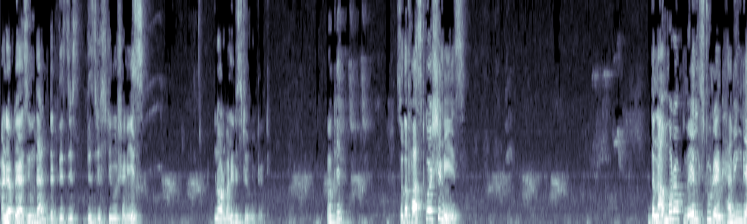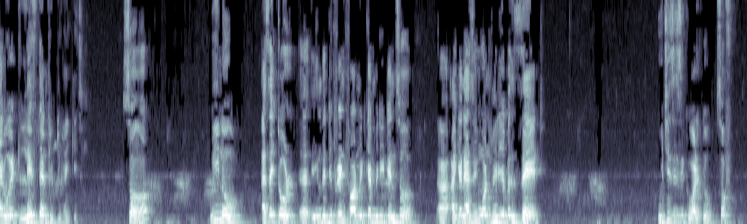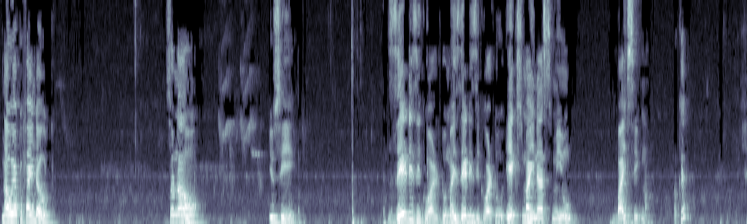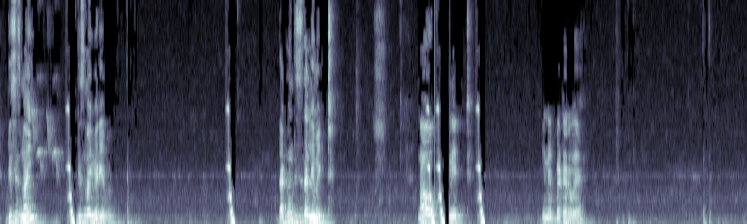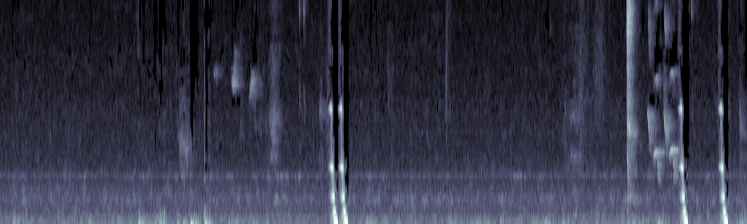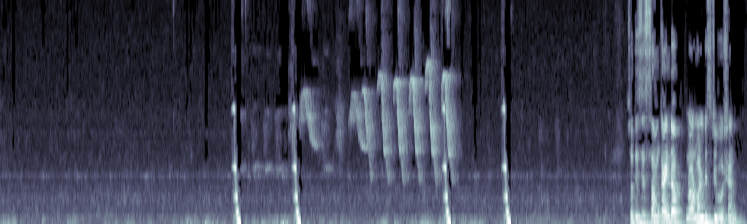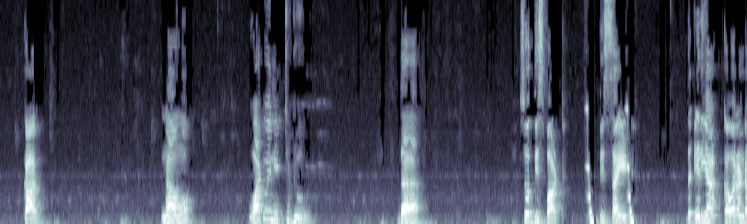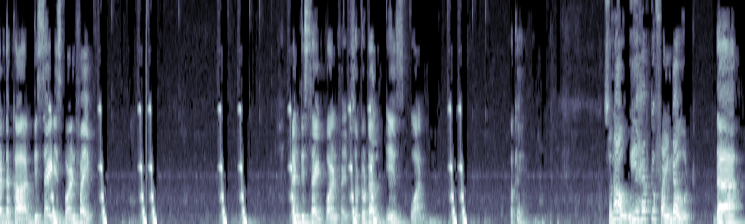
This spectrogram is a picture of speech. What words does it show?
and you have to assume that, that this, this, this distribution is normally distributed. Okay? So the first question is the number of male student having their weight less than 55 kg. So we know as I told uh, in the different form it can be written. So uh, I can assume one variable z which is, is equal to so now we have to find out. So now you see z is equal to my z is equal to x minus mu by sigma. Okay? This is my this is my variable. That means this is the limit. Now in it in a better way So this is some kind of normal distribution curve. Now what we need to do the so this part this side the area cover under the car this side is 0.5 and this side 0.5 so total is 1 okay. So now we have to find out the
